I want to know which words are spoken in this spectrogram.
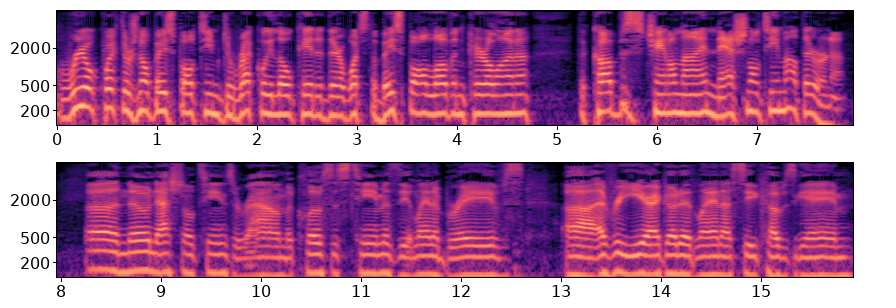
real quick. There's no baseball team directly located there. What's the baseball love in Carolina? The Cubs, Channel 9, national team out there or not? Uh, no national teams around. The closest team is the Atlanta Braves. Uh, every year I go to Atlanta, see Cubs game.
